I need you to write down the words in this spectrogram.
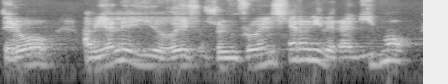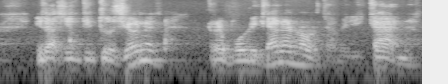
pero había leído eso. Su influencia era el liberalismo y las instituciones republicanas norteamericanas.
